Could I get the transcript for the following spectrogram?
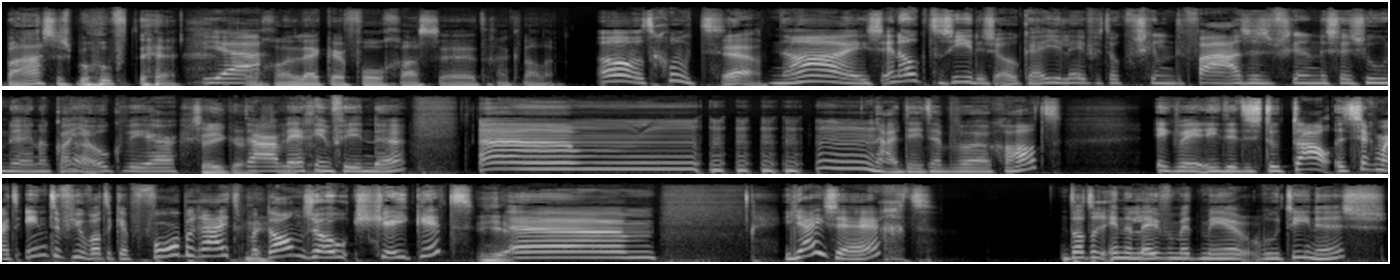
basisbehoefte Ja. om gewoon lekker vol gas eh, te gaan knallen. Oh, wat goed. Ja, Nice. En ook, dan zie je dus ook, hè, je leven heeft ook verschillende fases, verschillende seizoenen. En dan kan Ja. je ook weer zeker. daar zeker. weg in vinden. Ehm, mm, mm, mm. Nou, dit hebben we gehad. Ik weet niet, dit is totaal, het is zeg maar het interview wat ik heb voorbereid, maar Ja. dan zo shake it. Ja. Ehm, jij zegt dat er in een leven met meer routines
